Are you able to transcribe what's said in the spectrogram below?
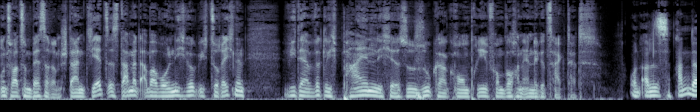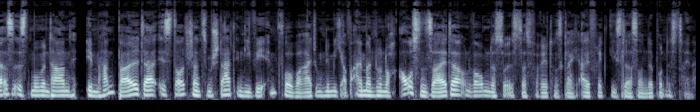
Und zwar zum besseren. Stand jetzt ist damit aber wohl nicht wirklich zu rechnen, wie der wirklich peinliche Suzuka Grand Prix vom Wochenende gezeigt hat. Und alles anders ist momentan im Handball. Da ist Deutschland zum Start in die WM-Vorbereitung nämlich auf einmal nur noch Außenseiter. Und warum das so ist, das verrät uns gleich Alfred Gislason, der Bundestrainer.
